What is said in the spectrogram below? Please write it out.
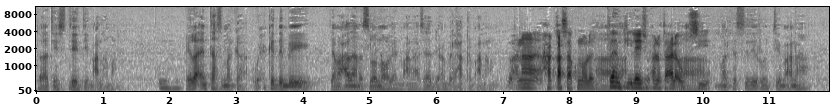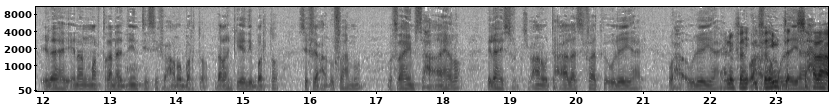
todobaatan sideedii macnaha mar ilaa intaas marka wixii ka dambeeyey jamaacadan isla nooleen macnaha asaadicuun bilxaqi macnaha. Macnaha xaqaasaa ku nooleed Ah. fahamkii ilaahi subxana wa tacaala uu ku Ah, siiyey. Marka sidii runtii macnaha ilaahay inaan martaqaanaa diintii si fiican u barto dhaqankeedii barto si fiican u fahmo mafaahiim saxa aan helo ilaahay sub- subxaana wa tacaala sifaadka uu leeyahay waxa uu leeyahay. Yani fahi- waxa uu fahiimta leeyahay. saxdaha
